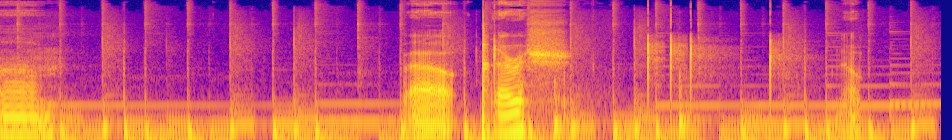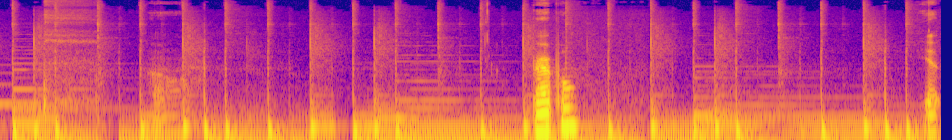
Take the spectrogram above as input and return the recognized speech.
Um, about there-ish. Nope. Oh. Purple. Yep.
